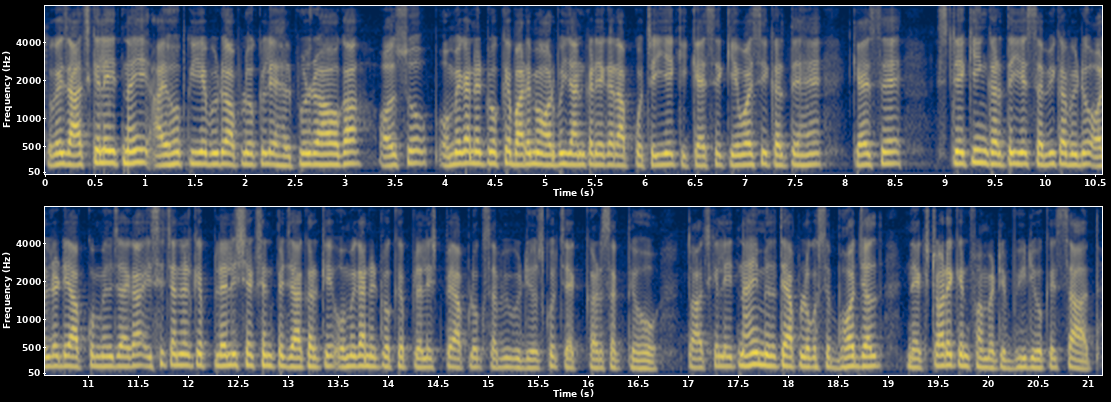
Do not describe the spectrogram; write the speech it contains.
तो गैज़ आज के लिए इतना ही। आई होप कि ये वीडियो आप लोगों के लिए हेल्पफुल रहा होगा। ऑल्सो ओमेगा नेटवर्क के बारे में और भी जानकारी अगर आपको चाहिए कि कैसे के करते हैं, कैसे स्टेकिंग करते ये सभी का वीडियो ऑलरेडी आपको मिल जाएगा। इसी चैनल के प्लेलिस्ट सेक्शन पे जा करके ओमेगा नेटवर्क के प्लेलिस्ट पे आप लोग सभी वीडियोस को चेक कर सकते हो। तो आज के लिए इतना ही, मिलते हैं आप लोगों से बहुत जल्द नेक्स्ट और एक इन्फॉर्मेटिव वीडियो के साथ।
